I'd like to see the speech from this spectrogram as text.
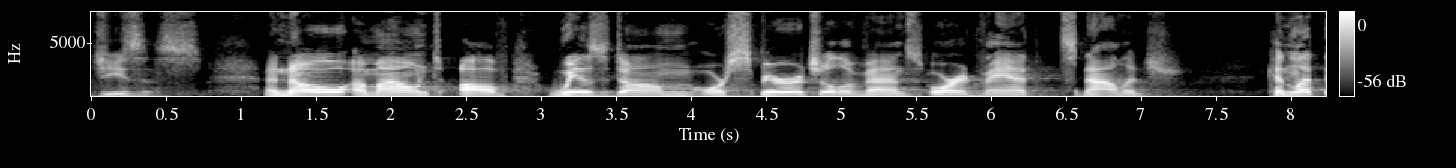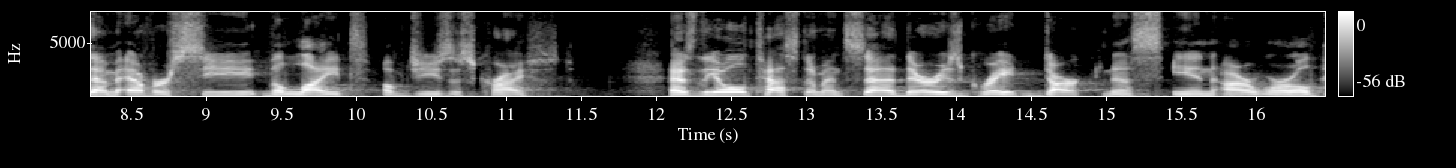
Jesus. And no amount of wisdom or spiritual events or advanced knowledge can let them ever see the light of Jesus Christ. As the Old Testament said, there is great darkness in our world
